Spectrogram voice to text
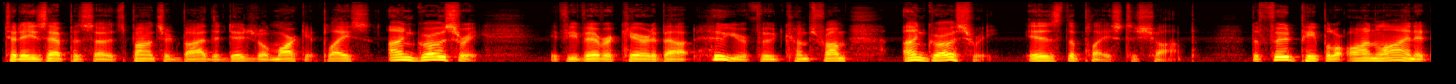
Today's episode sponsored by the digital marketplace Ungrocery. If you've ever cared about who your food comes from, Ungrocery is the place to shop. The food people are online at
